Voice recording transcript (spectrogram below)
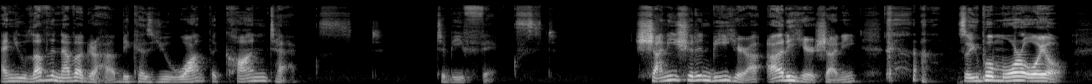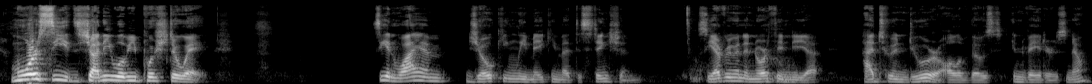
And you love the Navagraha because you want the context to be fixed. Shani shouldn't be here. Out of here, Shani. so you put more oil, more seeds. Shani will be pushed away. See, and why I'm jokingly making that distinction See, everyone in North India had to endure all of those invaders, no?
